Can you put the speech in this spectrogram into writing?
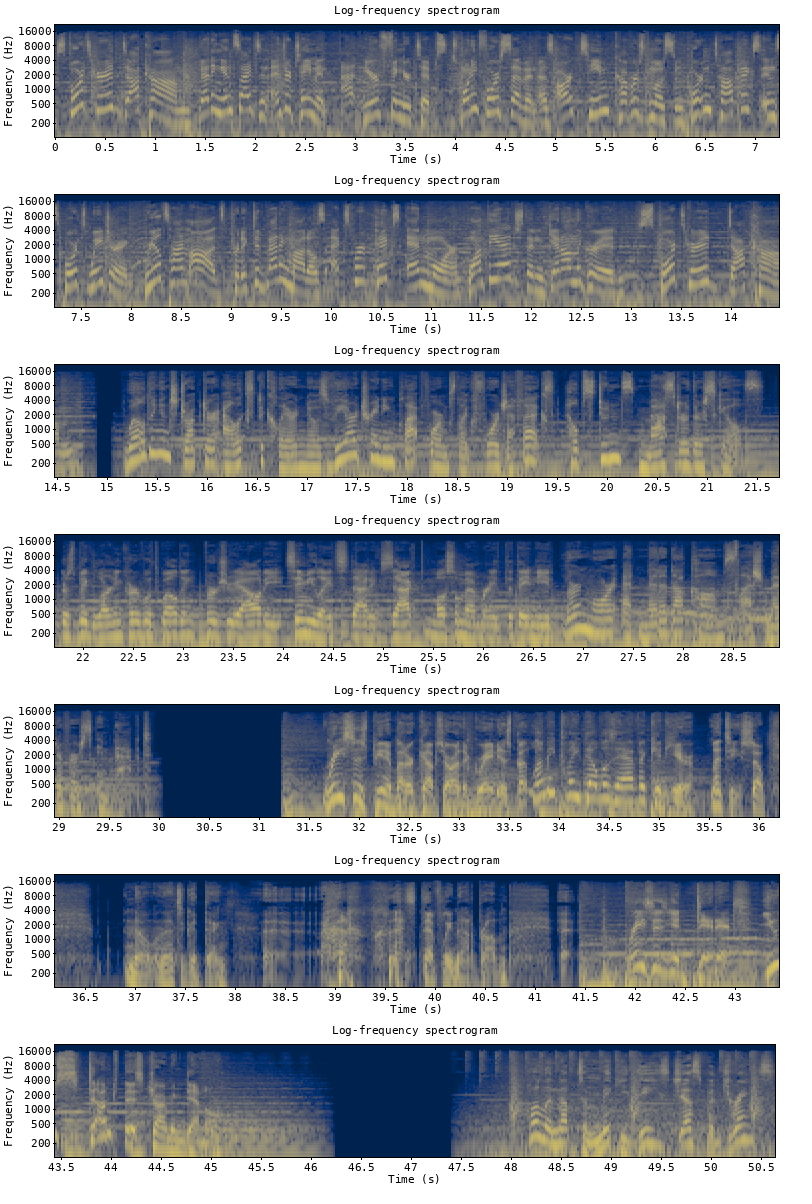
SportsGrid.com. Betting insights and entertainment at your fingertips 24 7 as our team covers the most important topics in sports wagering real time odds, predictive betting models, expert picks, and more. Want the edge? Then get on the grid. SportsGrid.com. Welding instructor Alex DeClaire knows VR training platforms like Forge FX help students master their skills. There's a big learning curve with welding. Virtual reality simulates that exact muscle memory that they need. Learn more at meta.com slash metaverse impact. Reese's peanut butter cups are the greatest, but let me play devil's advocate here. Let's see. So, no, that's a good thing. Uh, that's definitely not a problem. Uh, Reese's, you did it. You stumped this charming devil. Pulling up to Mickey D's just for drinks?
